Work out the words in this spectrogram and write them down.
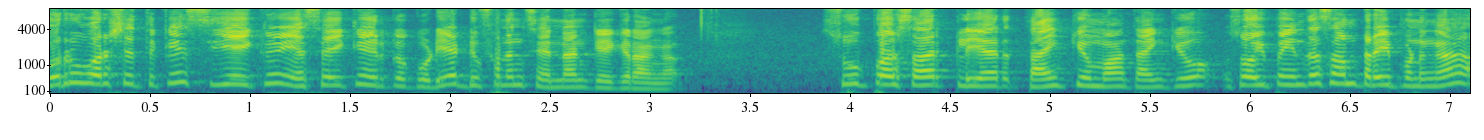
ஒரு வருஷத்துக்கு சிஐக்கும் எஸ்ஐக்கும் இருக்கக்கூடிய டிஃப்ரென்ஸ் என்னன்னு கேட்குறாங்க சூப்பர் சார் கிளியர் தேங்க்யூம்மா தேங்க்யூ ஸோ இப்போ இந்த சம் ட்ரை பண்ணுங்கள்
